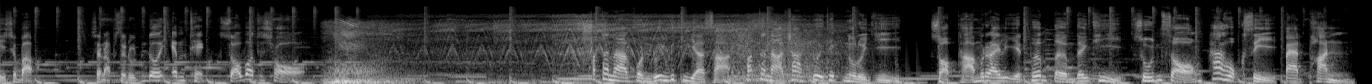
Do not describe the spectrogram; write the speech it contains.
4 ฉบับ สนับสนุนโดย MTech สวทช พัฒนาคนด้วยวิทยาศาสตร์ พัฒนาชาติด้วยเทคโนโลยี สอบถามรายละเอียดเพิ่มเติมได้ที่ 02 564 8000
